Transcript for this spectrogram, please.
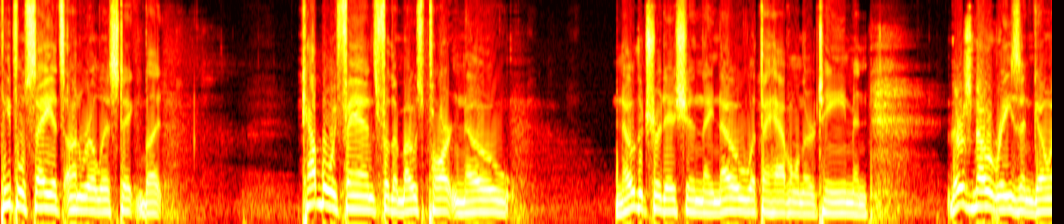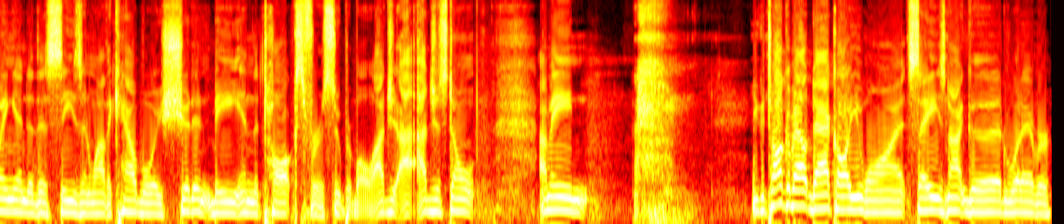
people say it's unrealistic, but Cowboy fans, for the most part, know know the tradition. They know what they have on their team, and there's no reason going into this season why the Cowboys shouldn't be in the talks for a Super Bowl. I, ju- I just don't. I mean, you can talk about Dak all you want, say he's not good, whatever.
